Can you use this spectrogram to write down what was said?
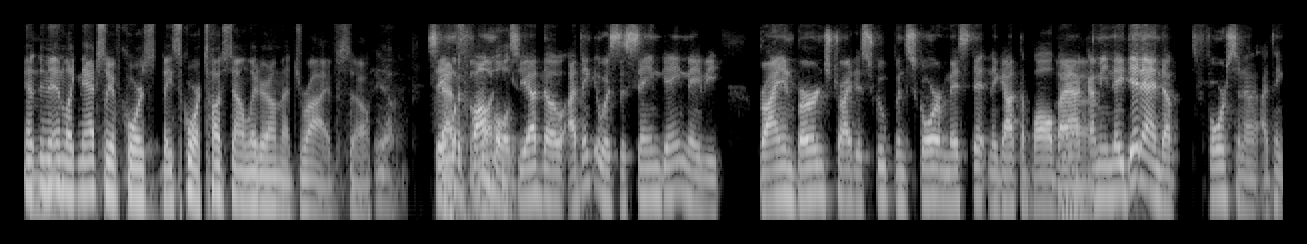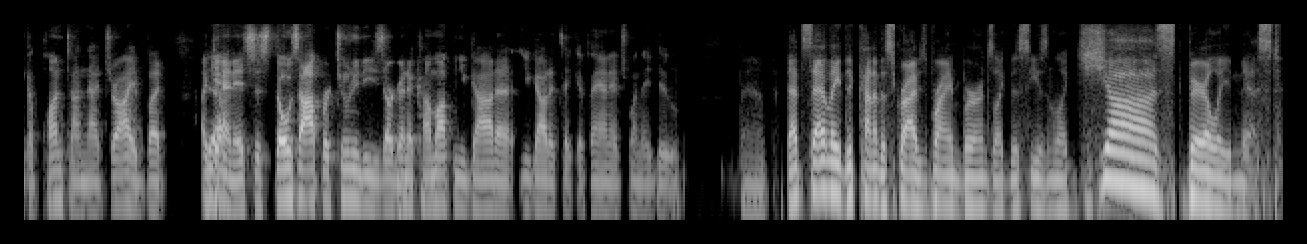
And, and, Mhm. and like naturally, of course, they score a touchdown later on that drive. So Yeah, Same That's with fumbles. game. You had the I think it was the same game maybe. Brian Burns tried to scoop and score, missed it, and they got the ball back. Uh. I mean, they did end up forcing a, I think, a punt on that drive, but again, it's just those opportunities are going to come up, and you gotta you gotta take advantage when they do. man, that sadly that kind of describes Brian Burns like this season, like just barely missed.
